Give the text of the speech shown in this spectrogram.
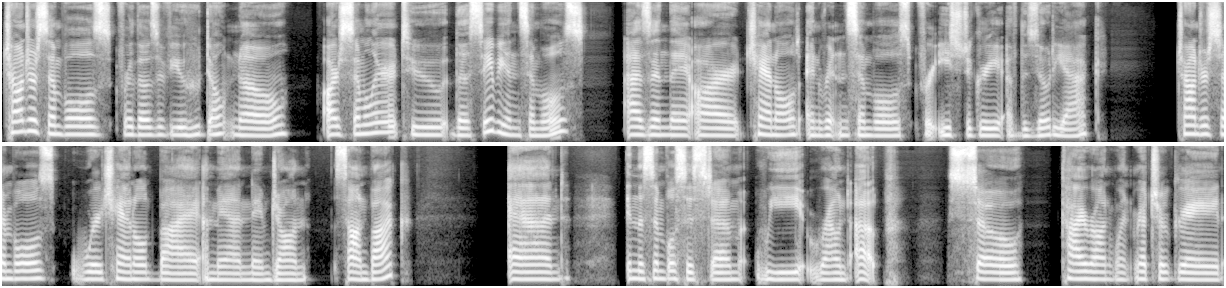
Chandra symbols, for those of you who don't know, are similar to the Sabian symbols, as in they are channeled and written symbols for each degree of the zodiac. Chandra symbols were channeled by a man named John Sandbach. And in the symbol system, we round up. So Chiron went retrograde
